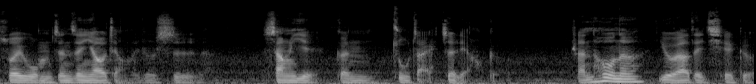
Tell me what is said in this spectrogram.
所以我们真正要讲的就是商业跟住宅这两个，然后呢又要再切割，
